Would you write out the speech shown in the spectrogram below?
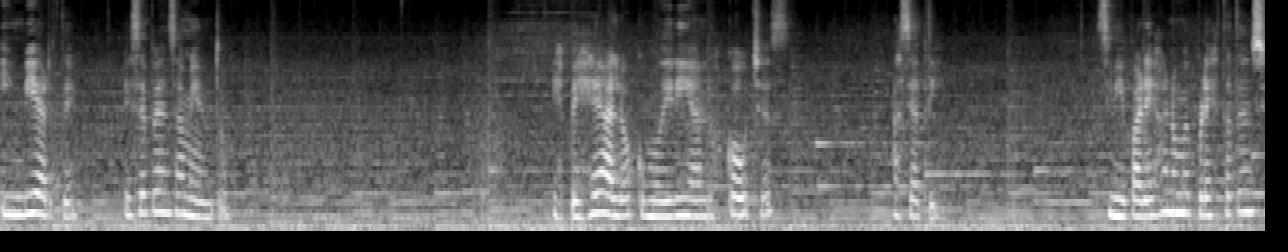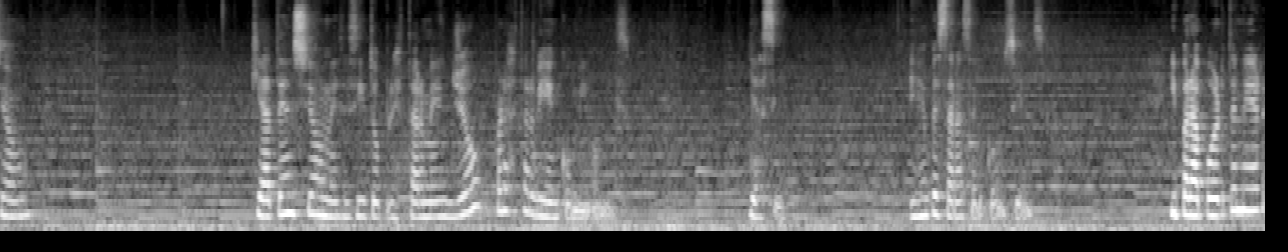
invierte ese pensamiento. Espejéalo, como dirían los coaches, hacia ti. Si mi pareja no me presta atención, ¿qué atención necesito prestarme yo para estar bien conmigo mismo? Y así, es empezar a hacer conciencia. Y para poder tener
